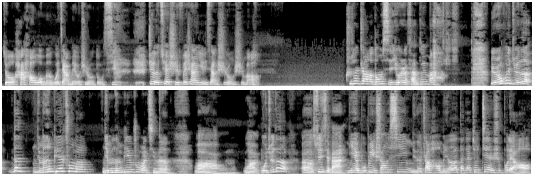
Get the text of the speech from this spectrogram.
就还好我们国家没有这种东西，这个确实非常影响市容市貌。出现这样的东西，有人反对吗？有人会觉得，那你们能憋住吗？你们能憋住吗？请问，哇。哇，我觉得，呃，穗姐吧，你也不必伤心，你的账号没了，大家就见识不了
